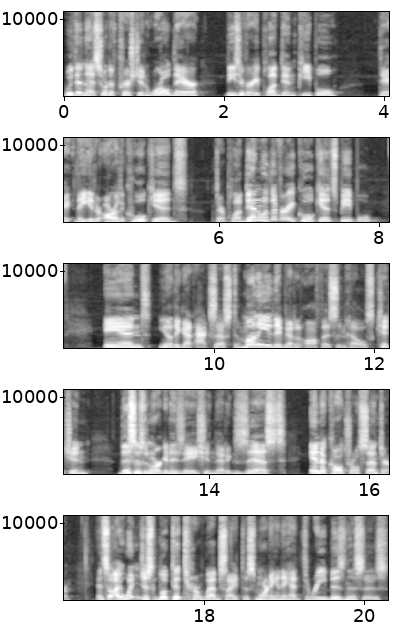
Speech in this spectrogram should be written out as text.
within that sort of Christian world, there, these are very plugged in people. They, they either are the cool kids, they're plugged in with the very cool kids people, and you know they got access to money they've got an office in hell's kitchen this is an organization that exists in a cultural center and so i went and just looked at their website this morning and they had three businesses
